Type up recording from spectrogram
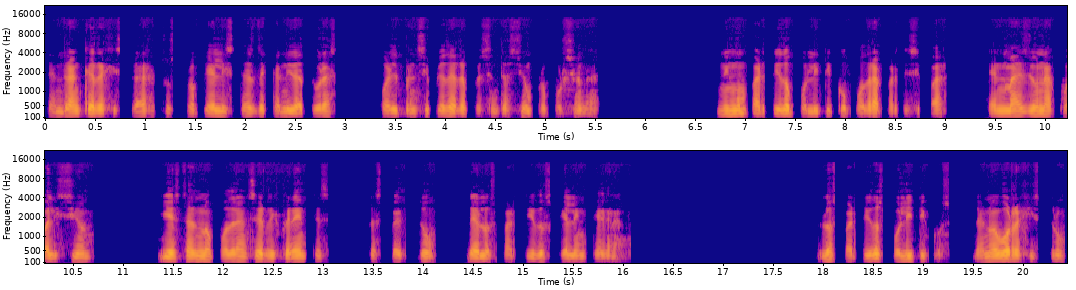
tendrán que registrar sus propias listas de candidaturas por el principio de representación proporcional. Ningún partido político podrá participar en más de una coalición y éstas no podrán ser diferentes respecto de los partidos que la integran. Los partidos políticos de nuevo registro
